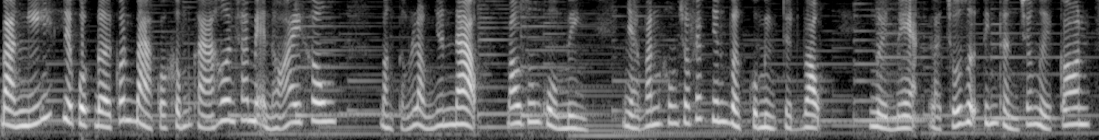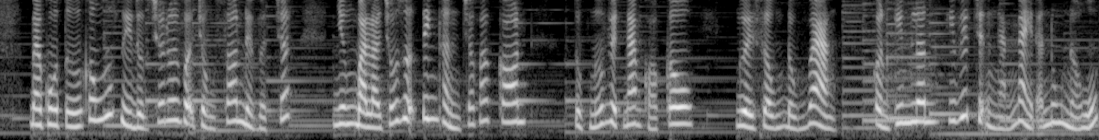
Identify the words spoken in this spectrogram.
Bà nghĩ liệu cuộc đời con bà có khấm khá hơn cha mẹ nó hay không? Bằng tấm lòng nhân đạo, bao dung của mình, nhà văn không cho phép nhân vật của mình tuyệt vọng. Người mẹ là chỗ dựa tinh thần cho người con, Bà cụ tứ không giúp gì được cho đôi vợ chồng son để vật chất, nhưng bà là chỗ dựa tinh thần cho các con. Tục ngữ Việt Nam có câu, người sống đống vàng, còn Kim Lân khi viết chuyện ngắn này đã nung nấu.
